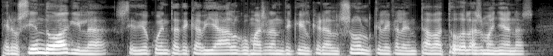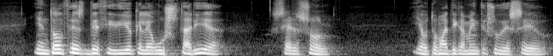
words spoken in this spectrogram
Pero siendo águila se dio cuenta de que había algo más grande que él, que era el sol que le calentaba todas las mañanas, y entonces decidió que le gustaría ser sol, y automáticamente su deseo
